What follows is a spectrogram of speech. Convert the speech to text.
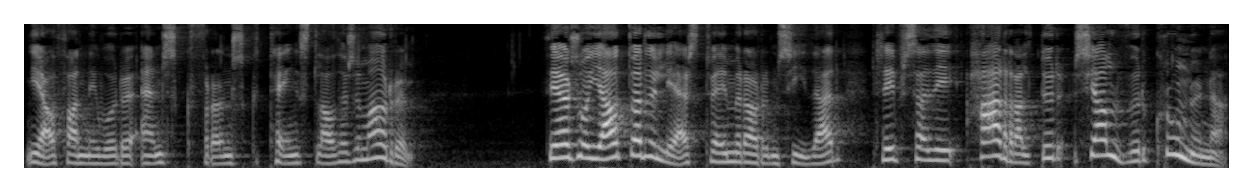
Já, þannig voru ennsk-fransk tengsla á þessum árum. Þegar svo játvarðu lést tveimur árum síðar hrifsaði Haraldur sjálfur krúnuna.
